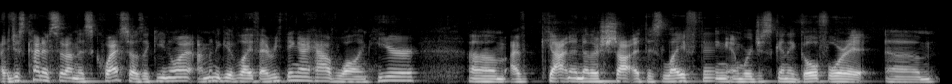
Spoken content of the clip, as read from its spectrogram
I just kind of set on this quest. I was like, you know what? I'm going to give life everything I have while I'm here. Um, I've gotten another shot at this life thing, and we're just going to go for it. Um,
